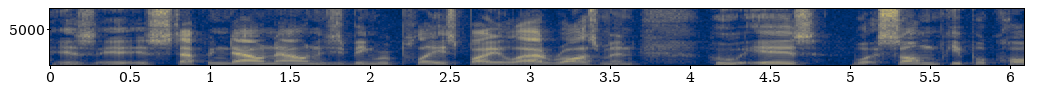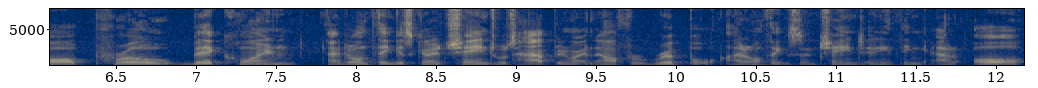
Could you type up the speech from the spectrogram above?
is is stepping down now and he's being replaced by Elad Roisman, who is what some people call pro Bitcoin. I don't think it's going to change what's happening right now for Ripple. I don't think it's going to change anything at all.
